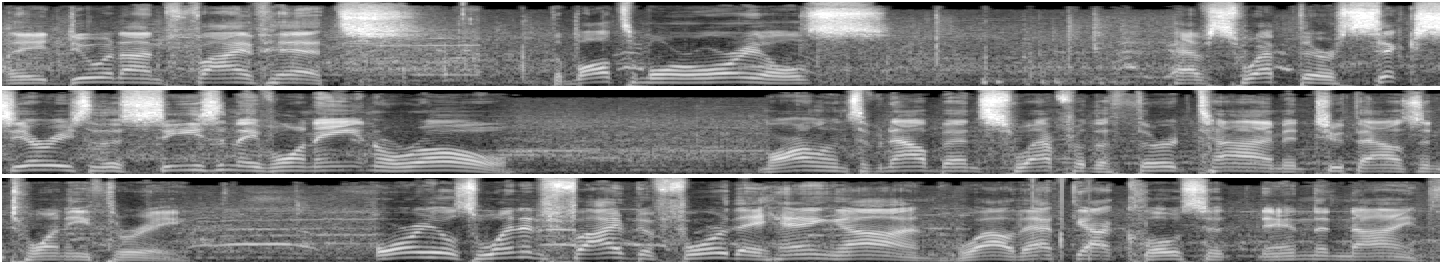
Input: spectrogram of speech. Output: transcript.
They do it on five hits. The Baltimore Orioles have swept their sixth series of the season. They've won eight in a row. Marlins have now been swept for the third time in 2023. Orioles win it five to four. They hang on. Wow, that got close in the ninth.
